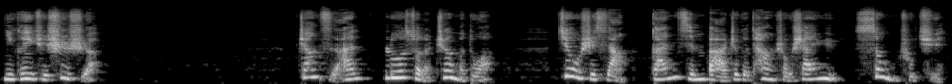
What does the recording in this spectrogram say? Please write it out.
你可以去试试。张子安啰嗦了这么多，就是想赶紧把这个烫手山芋送出去。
